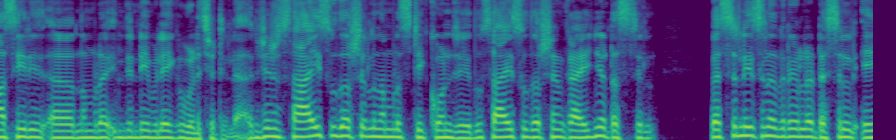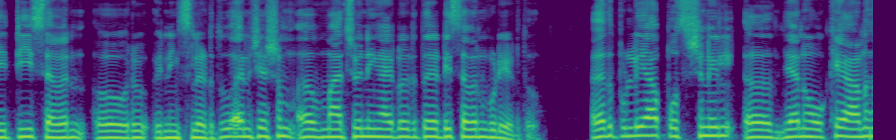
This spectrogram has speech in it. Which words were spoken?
ആ സീരീസ് നമ്മുടെ ഇന്ത്യൻ ടീമിലേക്ക് വിളിച്ചിട്ടില്ല. അതിനുശേഷം സായി സുദർശനിൽ നമ്മൾ സ്റ്റിക്ക് ഓൺ ചെയ്തു. സായി സുദർശൻ കഴിഞ്ഞ ടെസ്റ്റിൽ വെസ്റ്റ് ഇൻഡീസിനെതിരെയുള്ള ടെസ്റ്റിൽ എയ്റ്റി സെവൻ ഒരു ഇന്നിങ്സിലെടുത്തു അതിനുശേഷം മാച്ച് വിന്നിംഗ് ആയിട്ട് ഒരു തേർട്ടി സെവൻ കൂടി എടുത്തു. അതായത് പുള്ളി ആ പൊസിഷനിൽ ഞാൻ ഓക്കെ ആണ്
